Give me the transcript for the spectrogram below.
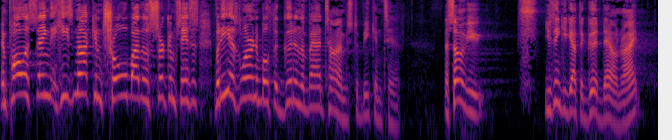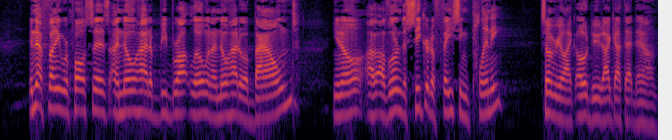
And Paul is saying that he's not controlled by those circumstances, but he has learned in both the good and the bad times to be content. Now, some of you, you think you got the good down, right? Isn't that funny where Paul says, I know how to be brought low and I know how to abound? You know, I've learned the secret of facing plenty. Some of you are like, oh, dude, I got that down.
